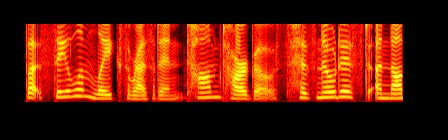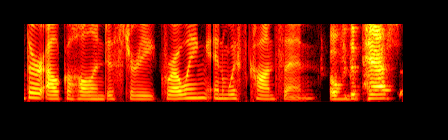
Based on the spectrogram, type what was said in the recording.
but Salem Lakes resident Tom Targos has noticed another alcohol industry growing in Wisconsin. Over the past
